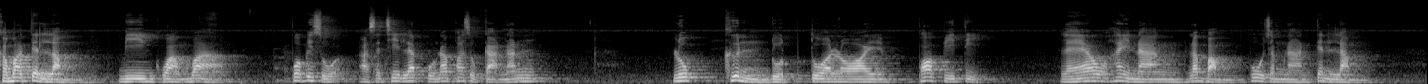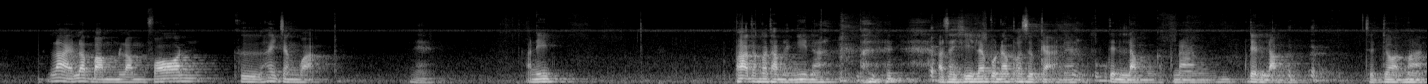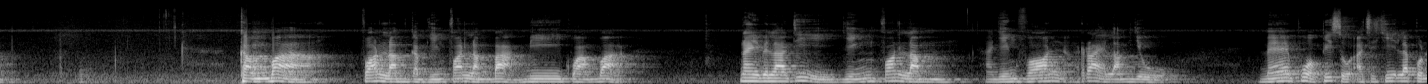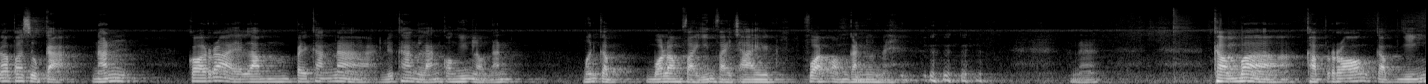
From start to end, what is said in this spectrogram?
คำว่าเต้นลำมีความว่าพวกพิสุอาสชิและปุณพสุกะนั้น ลุกขึ้นดุดตัวลอยเพ่อปีติ แล้วให้นางระบำผู้ชำนาญเต้นลำไล่ระบำลำฟ้อนคือให้จังหวะเนี่ยอันนี้พระต้องกระทำอย่างนี้นะอาศัยชีและปุณพสุกะนะเต้นลำกับนางเต้นลำสุดยอดมาก คำว่าฟ้อนลำกับหญิงฟ้อนลำบ้าง มีความว่า ในเวลาที่หญิงฟ้อนลำหญิงฟ้อนไร่ลำอยู่ แม้พวกพิสุอาชิชิและปุณพสุกะนั้น ก็ไร่ลำไปข้างหน้าหรือข้างหลังของหญิงเหล่านั้น เหมือนกับหมอลำฝ่ายหญิงฝ่ายชายฟ้อนออมกันนู่นไหมนะคำว่าขับร้องกับหญิง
